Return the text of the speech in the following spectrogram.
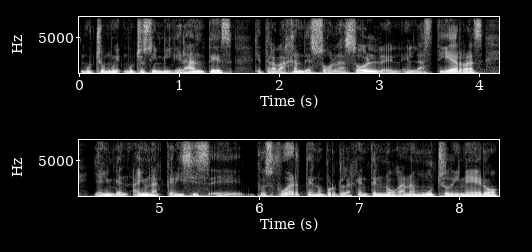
mucho, muchos inmigrantes que trabajan de sol a sol en, las tierras y hay, hay una crisis eh, pues fuerte, ¿no? Porque la gente no gana mucho dinero,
